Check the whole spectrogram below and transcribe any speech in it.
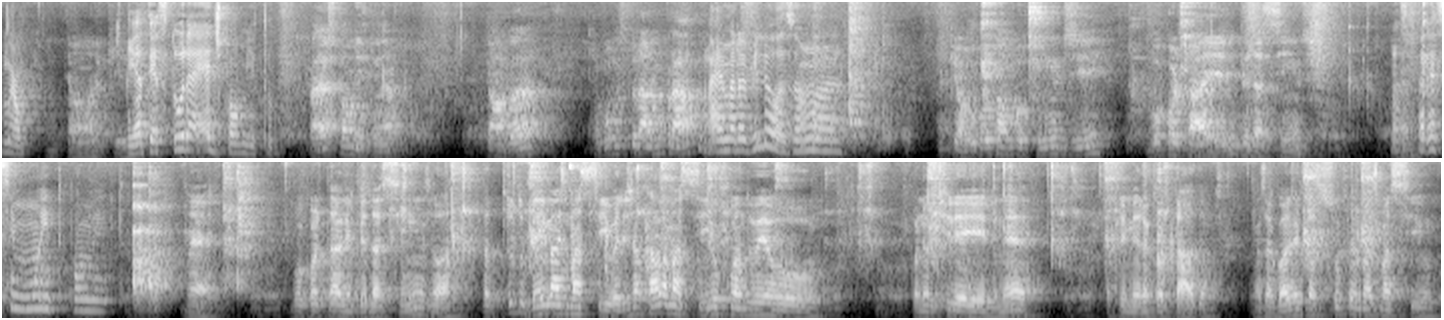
Não. Então, olha aqui. E a textura é de palmito. Parece palmito, né? Então agora eu vou misturar num prato. Ai, maravilhoso, amor. Aqui, ó, vou botar um pouquinho de... Vou cortar ele em pedacinhos. Nossa, né? parece muito palmito. É. Vou cortar ele em pedacinhos, ó. Tá tudo bem mais macio. Ele já tava macio quando eu... Quando eu tirei ele, né? A primeira cortada. Mas agora ele tá super mais macio.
